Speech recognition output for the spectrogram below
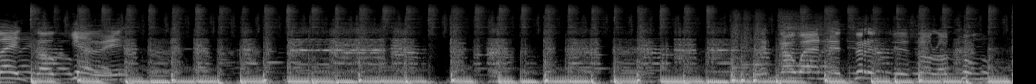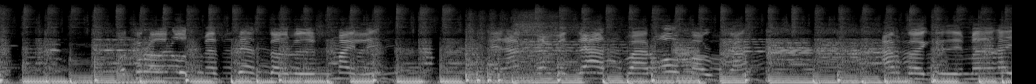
veik á gerði afsækiði meðan að ég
